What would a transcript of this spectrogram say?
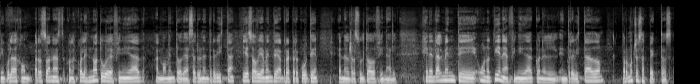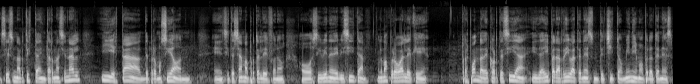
vinculadas con personas con las cuales no tuve afinidad al momento de hacer una entrevista y eso obviamente repercute en el resultado final. Generalmente uno tiene afinidad con el entrevistado por muchos aspectos. Si es un artista internacional y está de promoción, eh, si te llama por teléfono o si viene de visita, lo más probable es que responda de cortesía y de ahí para arriba tenés un techito mínimo, pero tenés.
